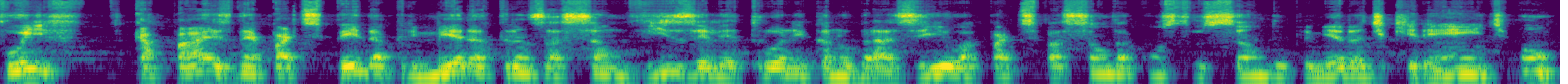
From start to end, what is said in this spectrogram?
Fui capaz, né? participei da primeira transação Visa eletrônica no Brasil, a participação da construção do primeiro adquirente. Bom,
